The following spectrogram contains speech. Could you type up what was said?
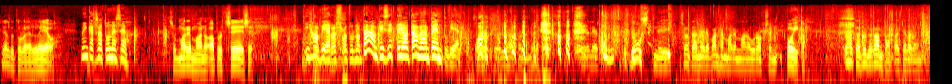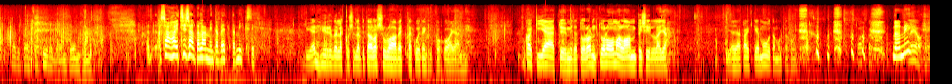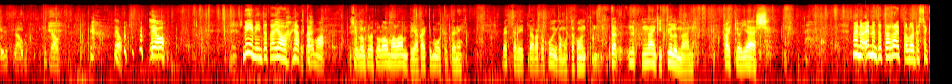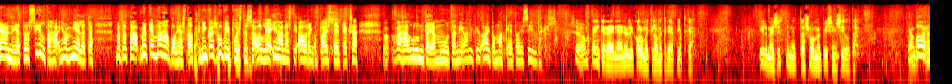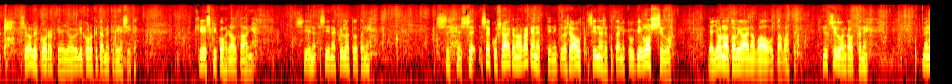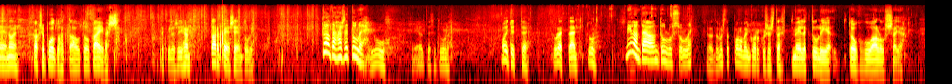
Sieltä tulee Leo. Minkä rotunen se on? Se on Maremano abruzzese. Ihan vierasrotu. No tää onkin sitten, joo, tää on vähän pentu vielä. Oh. Se on ihan se on neljä, Just niin. Se on tää meidän vanhan Maremano uroksen poika. Lähdetään tuonne rantaan päin kävelemään. Katsotaan sitä hirveän ensin. Sä hait sisältä lämmintä vettä, miksi? Vien hirvelle, kun sillä pitää olla sulaa vettä kuitenkin koko ajan. Niin kaikki jäätyy, mitä tuolla on. Tuolla on oma lampisilla ja, ja, ja kaikkea muuta, mutta kun... Pakka... No niin. Leo, hei nyt rauhoit. Leo, Leo! Niin, niin tota joo, jatka. Että oma, silloin kyllä tuolla oma lampi ja kaikki muut, että niin vettä riittää vaikka kuinka, mutta kun tä, nyt näinkin kylmää, niin kaikki on jäässä. Mä en ole ennen tota raippaluodossa käynyt ja tuo siltahan ihan mieletön. Mä tota, melkein mahanpohjasta otti, niin kuin olisi huvipuistossa ollut ja ihanasti aurinkopaisteet, ja vähän lunta ja muuta, niin oli kyllä aika makea toi silta kyllä. Se on penkereineen yli kolme kilometriä pitkä. Ilmeisesti nyt tämä Suomen pisin silta. Ja on, korkea. Se oli korkea, joo, yli 30 metriä siitä keskikohdaltaan. Ja siinä, siinä kyllä tuota, niin, se, se, se, kun se aikanaan rakennettiin, niin kyllä se auttoi sinänsä, kun tänne tultiin lossilla. Ja jonot oli aina valtavat. Nyt sillan kautta niin menee noin 2500 autoa päivässä. Että kyllä se ihan tarpeeseen tuli. Tuoltahan se tulee. Juu, sieltä se tulee. Moi tyttö, tule tän, tule. Milloin tää on tullut sulle? Se on tämmöistä polvenkorkusesta meille tuli ja toukokuun alussa ja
